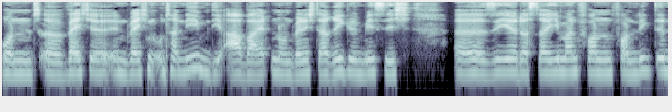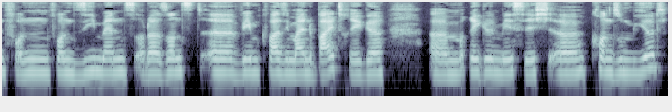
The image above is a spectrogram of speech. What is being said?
und äh, welche in welchen Unternehmen die arbeiten. Und wenn ich da regelmäßig äh, sehe, dass da jemand von von LinkedIn, von von Siemens oder sonst äh, wem quasi meine Beiträge ähm, regelmäßig äh, konsumiert,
